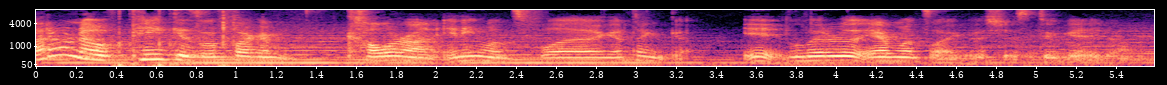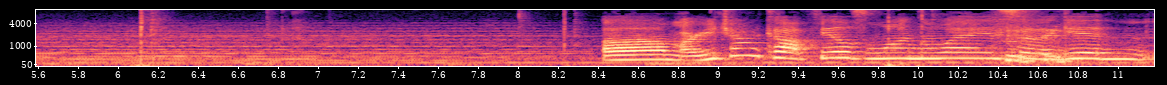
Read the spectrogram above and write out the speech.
I don't know if pink is a fucking color on anyone's flag. I think it literally everyone's like, it's just too gay. Um, are you trying to cop feels along the way instead of getting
